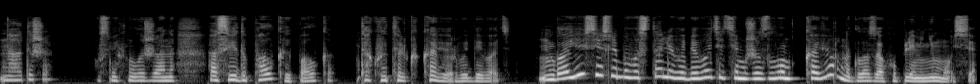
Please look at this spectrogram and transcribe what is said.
«Надо же!» — усмехнулась Жанна. «А с виду палка и палка. Такой только ковер выбивать». «Боюсь, если бы вы стали выбивать этим жезлом ковер на глазах у племени Моси,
